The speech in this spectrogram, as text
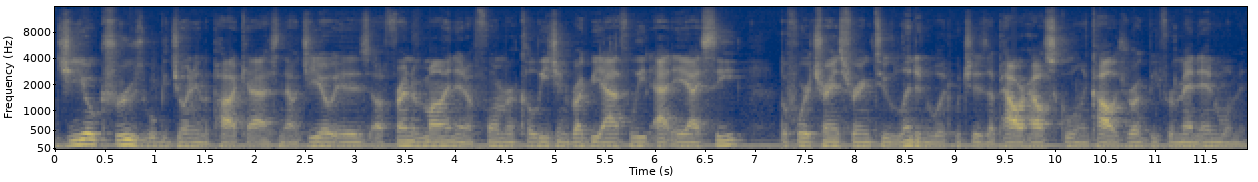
Geo Cruz will be joining the podcast. Now, Geo is a friend of mine and a former collegiate rugby athlete at AIC before transferring to Lindenwood, which is a powerhouse school in college rugby for men and women.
